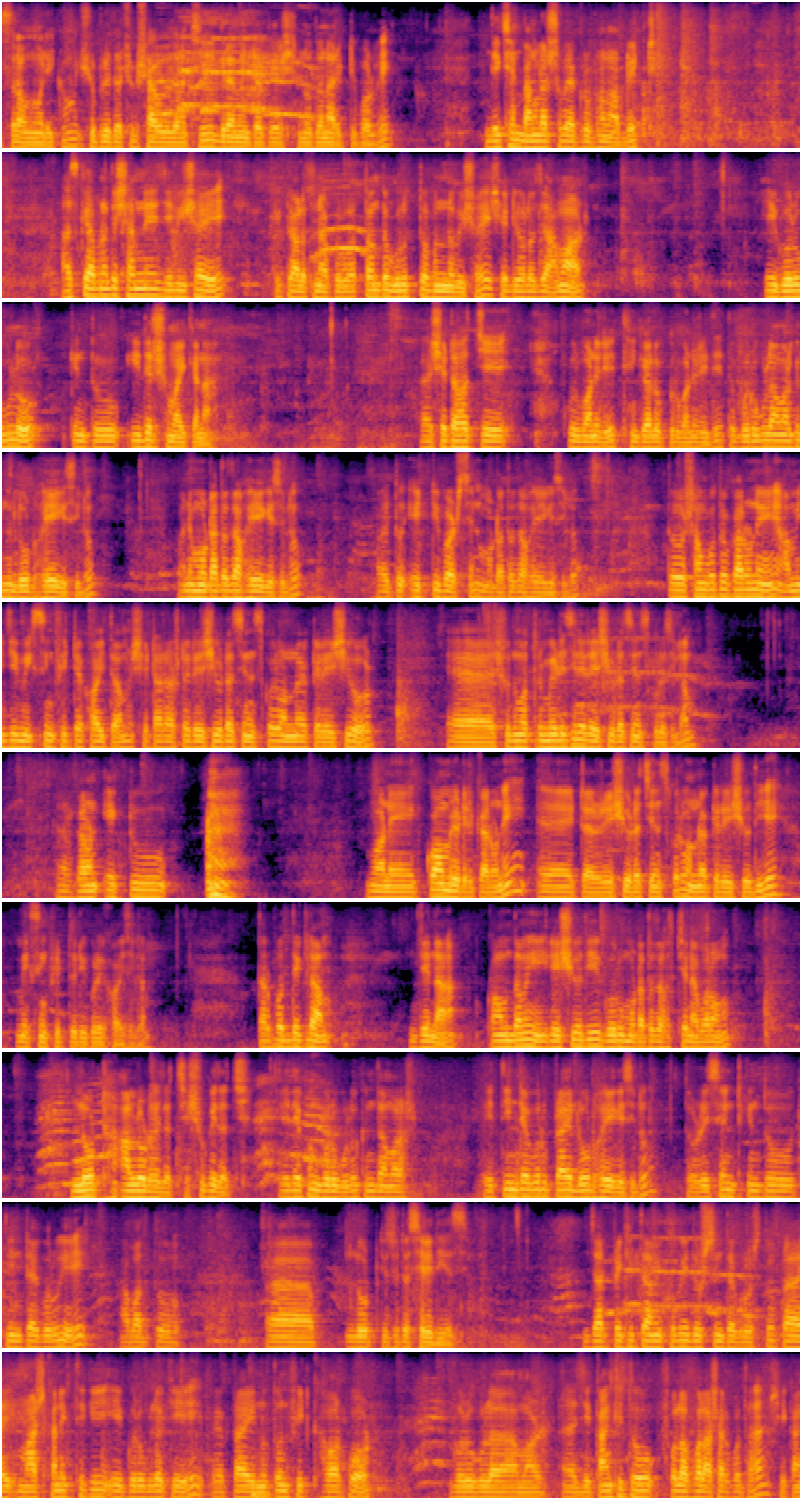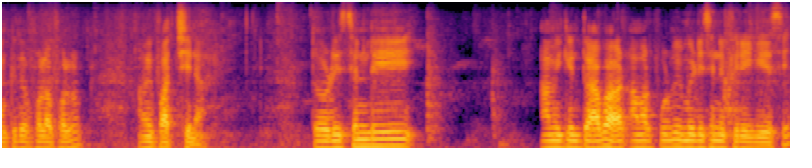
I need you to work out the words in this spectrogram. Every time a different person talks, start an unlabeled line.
আসসালামু আলাইকুম। সুপ্রিয় দর্শক, স্বাগত জানাচ্ছি গ্রামীণ টকের নতুন আরেকটি পর্বে। দেখছেন বাংলার সব অ্যাগ্রোফার্ম আপডেট। আজকে আপনাদের সামনে যে বিষয়ে একটু আলোচনা করব, অত্যন্ত গুরুত্বপূর্ণ বিষয়, সেটি হলো যে আমার এই গরুগুলো কিন্তু ঈদের সময় কেনা। সেটা হচ্ছে কুরবানির ঈদ, গেল কুরবানির ঈদে। তো গরুগুলো আমার কিন্তু লোড হয়ে গেছিল মানে মোটা তাজা হয়ে গেছিল। হয়তো এইট্টি পার্সেন্ট মোটা তাজা হয়ে গেছিল। তো সঙ্গত কারণে আমি যে মিক্সিং ফিডটা খাইতাম সেটার আসলে রেশিওটা চেঞ্জ করে অন্য একটা রেশিওর শুধুমাত্র মেডিসিনের রেশিওটা চেঞ্জ করেছিলাম। তার কারণ একটু মানে কম রেটের কারণে এটার রেশিওটা চেঞ্জ করে অন্য একটা রেশিও দিয়ে মিক্সিং ফিড তৈরি করে খাওয়াইছিলাম। তারপর দেখলাম যে না, কম দামি রেশিও দিয়ে গরু মোটা তাজা হচ্ছে না বরং লোড আনলোড হয়ে যাচ্ছে শুকে যাচ্ছে। এই দেখুন গরুগুলো, কিন্তু আমার এই তিনটা গরু প্রায় লোড হয়ে গেছিল। তো রিসেন্ট কিন্তু তিনটা গরুই আবার তো লোড কিছুটা ছেড়ে দিয়েছে। যার প্রেক্ষিতে আমি খুবই দুশ্চিন্তাগ্রস্ত। প্রায় মাসখানেক থেকে এই গরুগুলোকে প্রায় নতুন ফিট খাওয়ার পর গরুগুলা আমার যে কাঙ্ক্ষিত ফলাফল আসার কথা, সেই কাঙ্ক্ষিত ফলাফল আমি পাচ্ছি না। তো রিসেন্টলি আমি কিন্তু আবার আমার পূর্বের মেডিসিনে ফিরে গিয়েছি।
